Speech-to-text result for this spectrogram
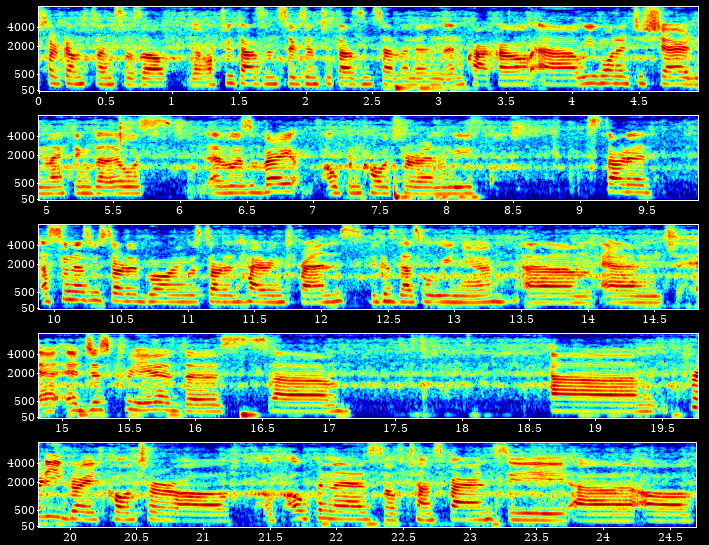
circumstances of you know 2006 and 2007 in, in Krakow, uh, we wanted to share it, and I think that it was it was a very open culture, and we started as soon as we started growing, we started hiring friends because that's what we knew, um, and it, it just created this um, um, pretty great culture of, of openness, of transparency, uh, of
